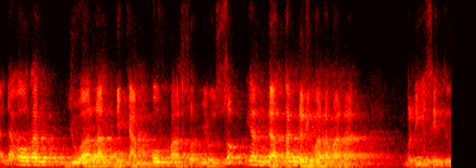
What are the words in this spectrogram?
Ada orang jualan di kampung masuk nyelusup yang datang dari mana-mana beli ke situ.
